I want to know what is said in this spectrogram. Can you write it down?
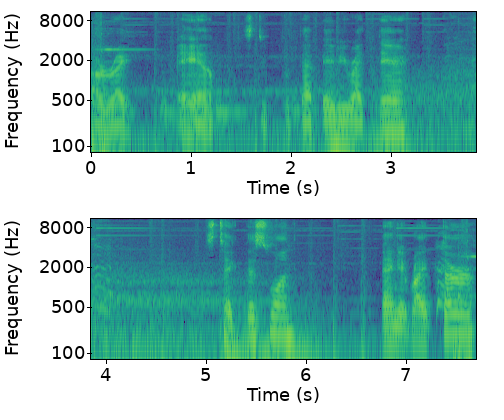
Alright. Bam. Let's do, put that baby right there. Let's take this one. Bang it right there.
